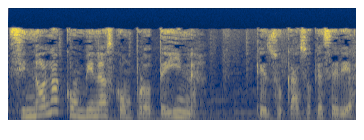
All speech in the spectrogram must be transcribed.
si no la combinas con proteína, que en su caso, ¿qué sería?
